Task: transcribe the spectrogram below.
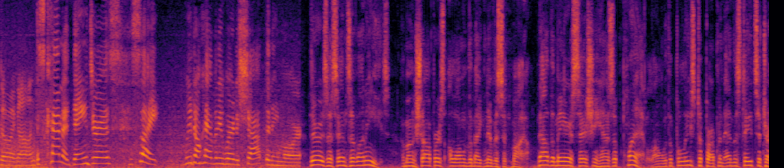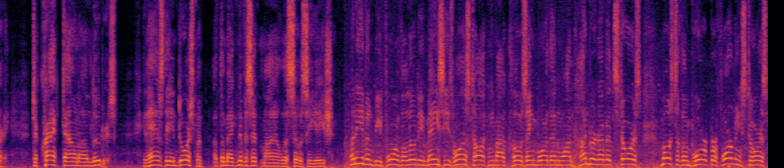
going on. It's kind of dangerous. It's like we don't have anywhere to shop anymore. There is a sense of unease among shoppers along the Magnificent Mile. Now the mayor says she has a plan, along with the police department and the state's attorney, to crack down on looters. It has the endorsement of the Magnificent Mile Association. But even before the looting, Macy's was talking about closing more than 100 of its stores, most of them poor performing stores,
